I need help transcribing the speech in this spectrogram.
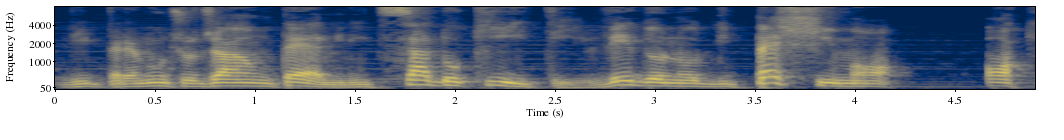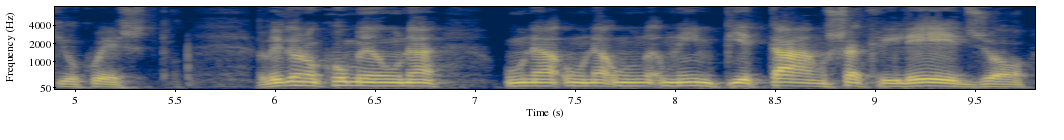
vi preannuncio già un termine, i zadochiti, vedono di pessimo occhio questo, lo vedono come un'impietà, un sacrilegio,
